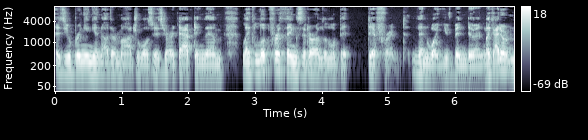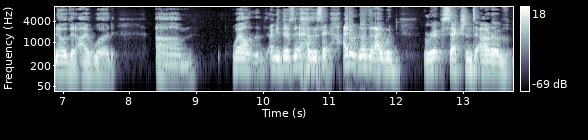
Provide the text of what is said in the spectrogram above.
as you're bringing in other modules as you're adapting them. Like look for things that are a little bit different than what you've been doing. Like I don't know that I would. Um, well, I mean, there's as I say, I don't know that I would rip sections out of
